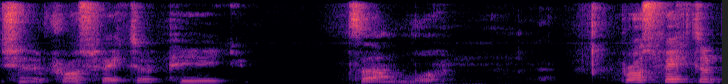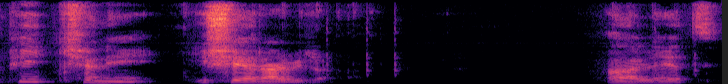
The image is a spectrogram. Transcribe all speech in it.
Şimdi prospector pick tamam bu. Prospector pick hani işe yarar bir alet.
